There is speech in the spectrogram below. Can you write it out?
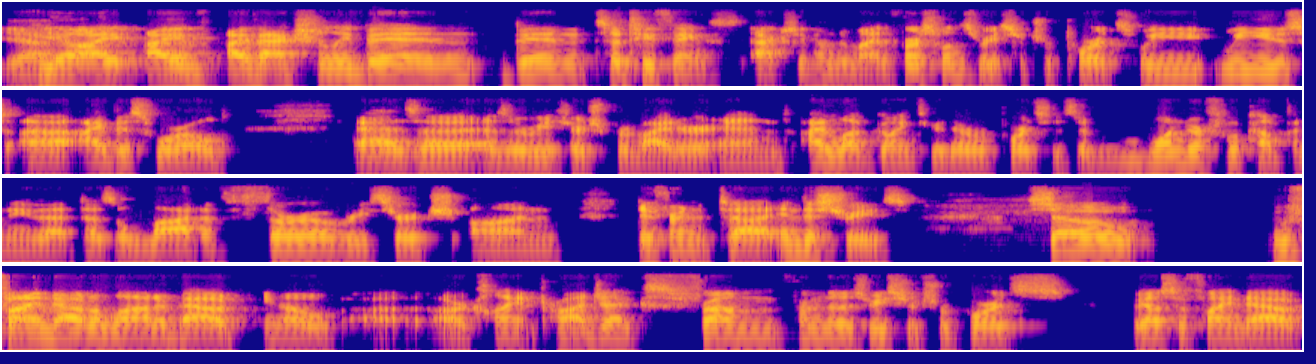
yeah. You know, I, I've I've actually been been so two things actually come to mind. The first one's research reports. We we use uh, IBISWorld as a as a research provider, and I love going through their reports. It's a wonderful company that does a lot of thorough research on different uh, industries. So we find out a lot about you know uh, our client projects from from those research reports. We also find out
